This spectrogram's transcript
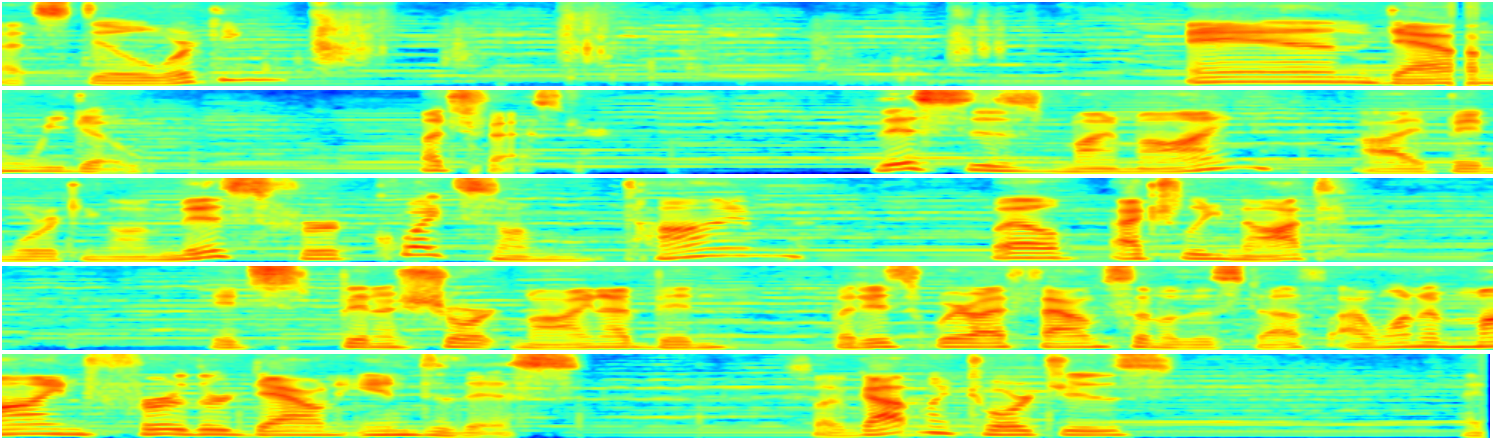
That's still working. And down we go. Much faster. This is my mine. I've been working on this for quite some time. Well, actually not. It's been a short mine I've been, but it's where I found some of the stuff. I want to mine further down into this. So I've got my torches. I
